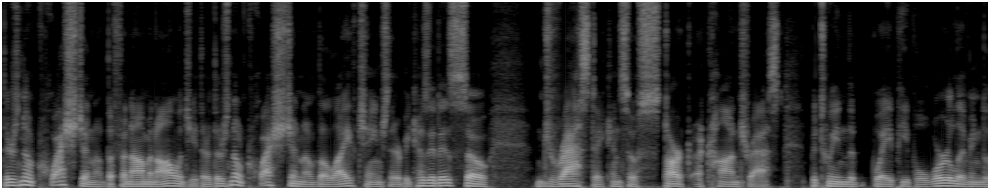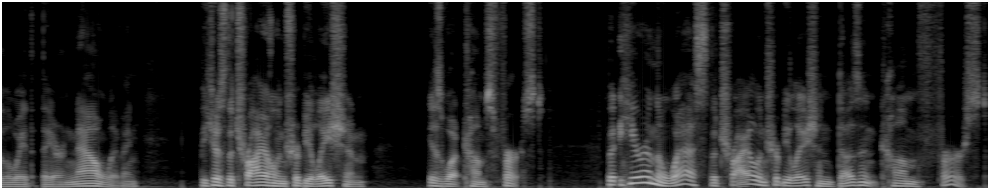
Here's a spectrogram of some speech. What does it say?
there's no question of the phenomenology there. There's no question of the life change there because it is so drastic and so stark a contrast between the way people were living to the way that they are now living. Because the trial and tribulation is what comes first. But here in the West, the trial and tribulation doesn't come first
